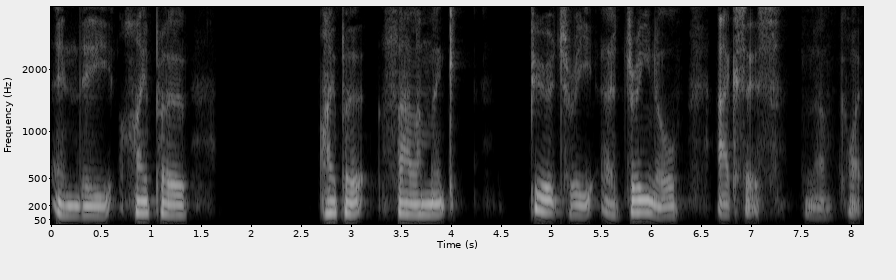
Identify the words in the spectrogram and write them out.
in the hypo, hypothalamic pituitary adrenal axis. No, quite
